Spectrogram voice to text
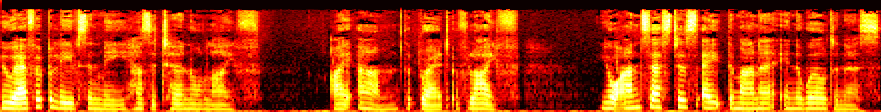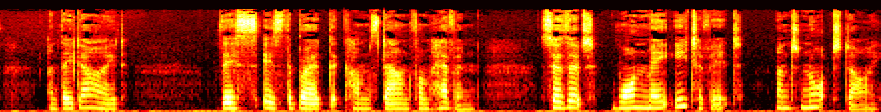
Whoever believes in me has eternal life. I am the bread of life. Your ancestors ate the manna in the wilderness, and they died. This is the bread that comes down from heaven, so that one may eat of it and not die.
